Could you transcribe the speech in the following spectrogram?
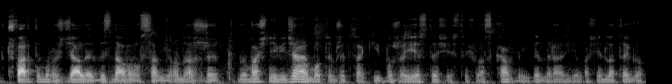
w czwartym rozdziale wyznawał sam Jonasz, że no właśnie wiedziałem o tym, że ty taki Boże jesteś, jesteś łaskawy i generalnie właśnie dlatego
